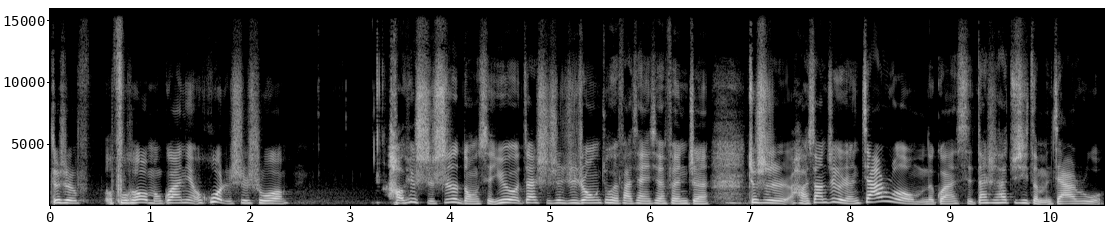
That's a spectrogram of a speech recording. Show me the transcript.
就是符合我们观念，或者是说。好去实施的东西，因为我在实施之中就会发现一些纷争，就是好像这个人加入了我们的关系，但是他具体怎么加入，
